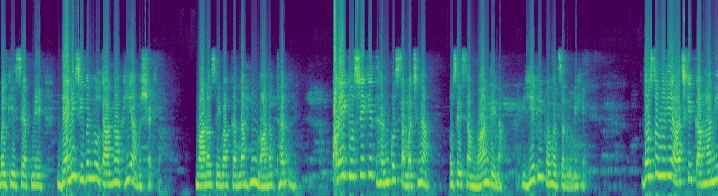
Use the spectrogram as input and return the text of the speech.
बल्कि इसे अपने दैनिक जीवन में उतारना भी आवश्यक है। मानव सेवा करना ही मानव धर्म है और एक दूसरे के धर्म को समझना उसे सम्मान देना यह भी बहुत ज़रूरी है। दोस्तों, मेरी आज की कहानी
